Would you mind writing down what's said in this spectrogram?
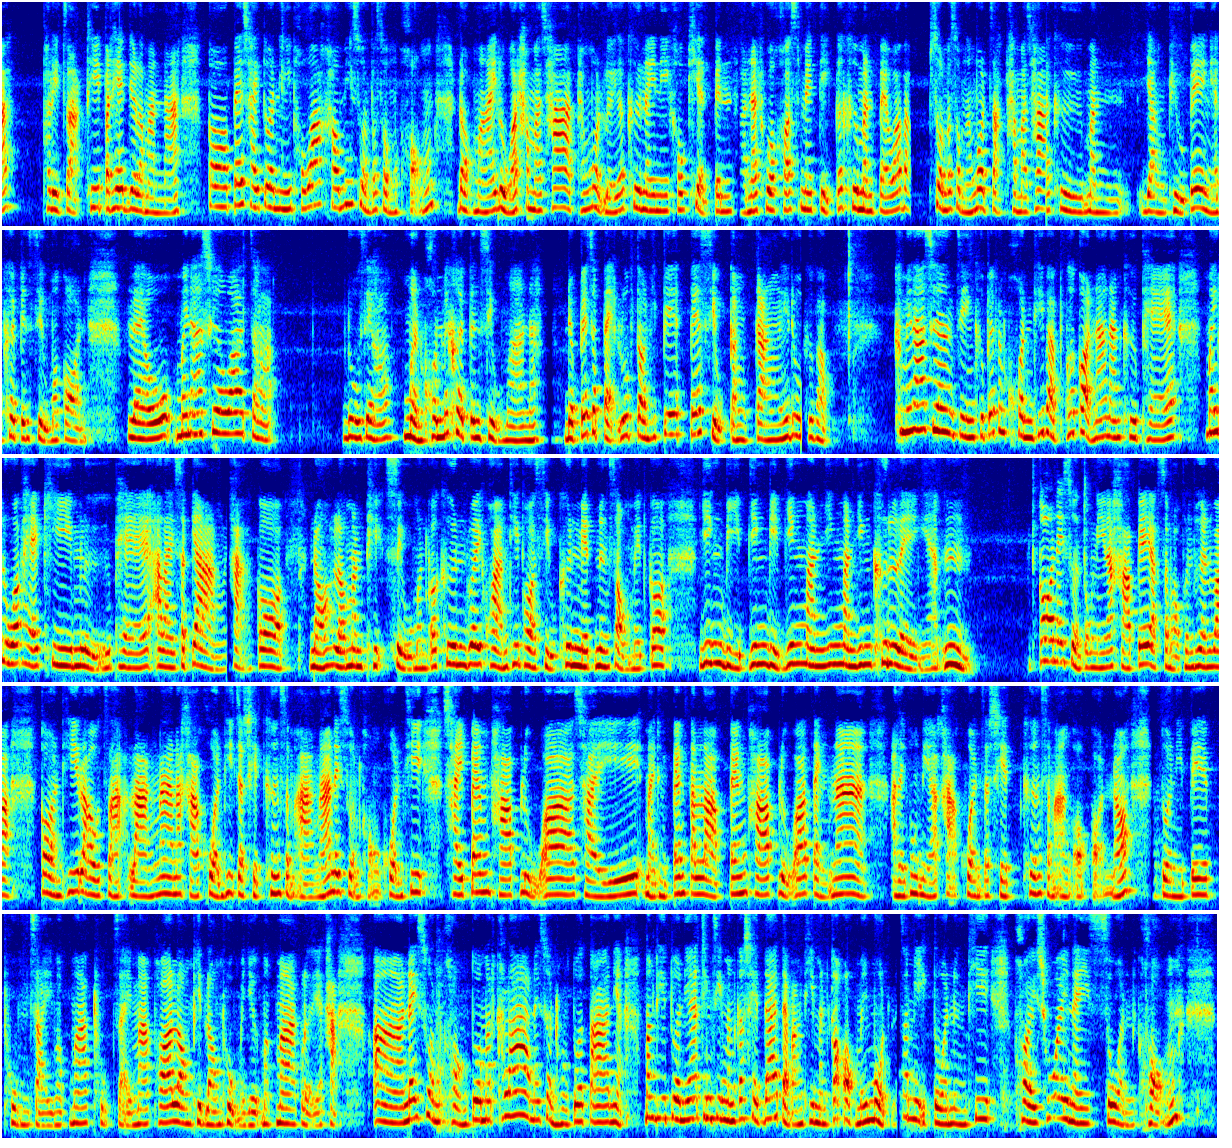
ผลิตจากที่ประเทศเยอรมันนะ ก็เป้ใช้ตัวนี้เพราะว่าเขามีส่วนผสมของดอกไม้หรือว่าธรรมชาติทั้งหมดเลยก็คือในนี้เขาเขียนเป็น Nature Cosmetic ก็คือมันแปลว่าแบบส่วนผสมทั้งหมดจากธรรมชาติคือมันอย่างผิวเป้อย่างเงี้ยเคยเป็นสิวมาก่อน แล้วไม่น่าเชื่อว่าจะดูสิคะเหมือนคนไม่เคยเป็นสิวมานะ เดี๋ยวเป้จะแปะรูปตอนที่เป้เป้สิวกังๆ ให้ดูคือแบบ คือไม่น่าเชื่อจริงๆ คือเป้เป็นคนที่แบบเพื่อก่อนหน้านั้นคือแพ้ ไม่รู้ว่าแพ้ครีมหรือแพ้อะไรสักอย่างค่ะ ก็เนาะแล้วมันผิสิวมันก็ขึ้นด้วยความที่พอสิวขึ้นเม็ดหนึ่งสองเม็ดก็ยิ่งบีบ ยิ่งบีบ ยิ่งมันยิ่งมันยิ่งขึ้นเลยอย่างเงี้ย อืม ก็ในส่วนตรงนี้นะคะ เป้อยากจะบอกเพื่อนๆว่า ก่อนที่เราจะล้างหน้านะคะ ควรที่จะเช็ดเครื่องสำอางนะ ในส่วนของคนที่ใช้แป้งพับหรือว่าใช้หมายถึงแป้งตลับ แป้งพับ หรือว่าแต่งหน้า อะไรพวกนี้ค่ะ ควรจะเช็ดเครื่องสำอางออกก่อนเนาะตัวนี้เป้ภูมิใจมากๆถูกใจมาก เพราะลองผิดลองถูกมาเยอะมาก ๆเลยอะค่ะอ่าในส่วนของตัวมัสคาร่าในส่วนของตัวตาเนี่ยบางทีตัวเนี้ยจริง ๆ มันก็เช็ดได้แต่บางทีมันก็ออกไม่หมด จะมีอีกตัวหนึ่งที่คอยช่วยในส่วนของ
